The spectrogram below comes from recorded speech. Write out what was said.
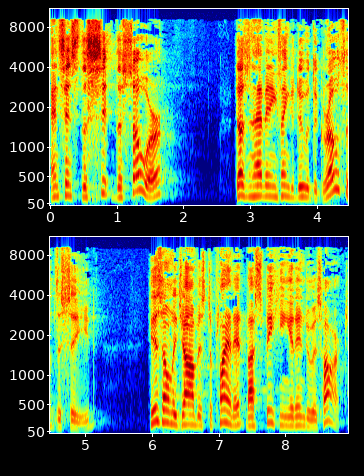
And since the, the sower doesn't have anything to do with the growth of the seed, his only job is to plant it by speaking it into his heart.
